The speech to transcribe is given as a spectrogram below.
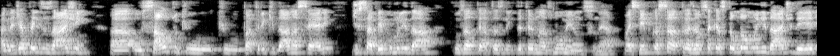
a grande aprendizagem, uh, o salto que o, que o Patrick dá na série de saber como lidar com os atletas em determinados momentos, né? Mas sempre essa, trazendo essa questão da humanidade dele,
